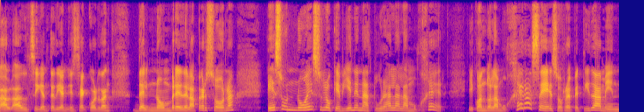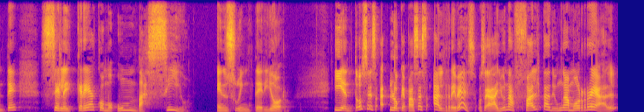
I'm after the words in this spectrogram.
al, siguiente día ni se acuerdan del nombre de la persona. Eso no es lo que viene natural a la mujer. Y cuando la mujer hace eso repetidamente, se le crea como un vacío en su interior. Y entonces lo que pasa es al revés, o sea, hay una falta de un amor real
